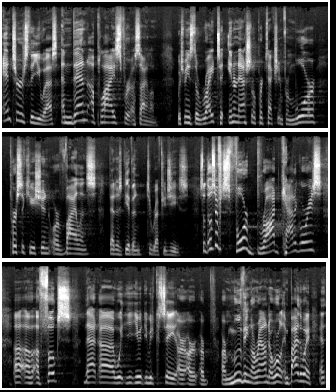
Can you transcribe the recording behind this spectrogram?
enters the U.S. and then applies for asylum, which means the right to international protection from war, persecution, or violence that is given to refugees. So, those are just four broad categories uh, of, of, folks that uh, you, you, would say are, are, are, moving around our world. And by the way, and,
